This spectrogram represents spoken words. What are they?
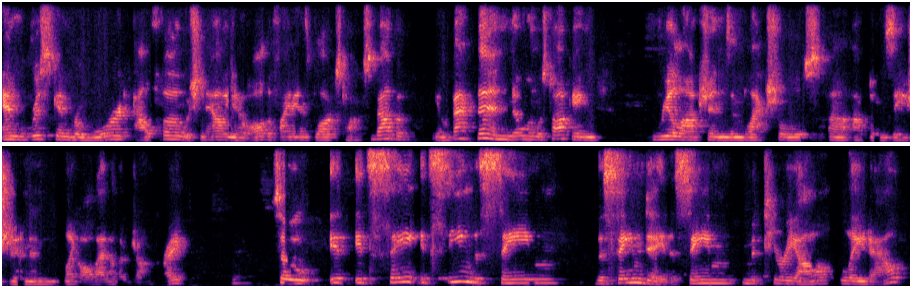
and risk and reward alpha, which now you know all the finance blogs talks about. But you know back then, no one was talking real options and Black Scholes uh, optimization and like all that other junk, right? So it, it's saying it's seeing the same the same day, the same material laid out,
